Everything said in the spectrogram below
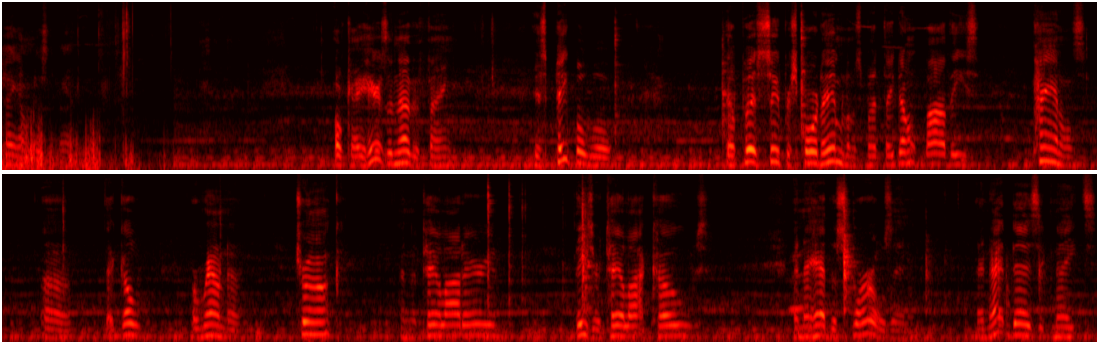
hang on just a minute. Okay, here's another thing. Is people will they'll put super sport emblems, but they don't buy these panels uh, that go around the trunk and the tail light area. These are tail light coves, and they have the swirls in them, and that designates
